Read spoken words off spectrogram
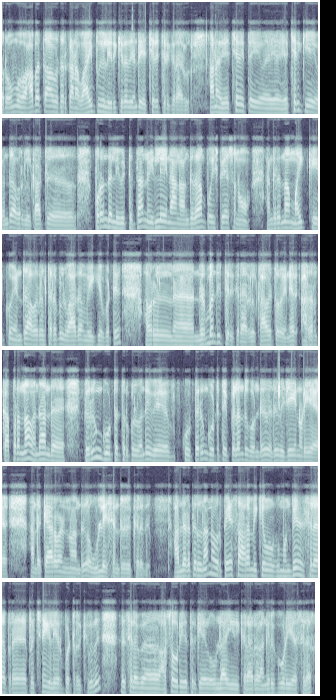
ரொம்ப ஆபத்தாவதற்கான வாய்ப்புகள் இருக்கிறது என்று எச்சரித்திருக்கிறார்கள். ஆனால் எச்சரித்தை எச்சரிக்கையை வந்து அவர்கள் காற்று புறந்தள்ளி விட்டு தான் இல்லை நாங்கள் அங்கே தான் போய் பேசணும். அங்கிருந்து மைக் கேட்கும் என்று அவர்கள் தரப்பில் வாதம் வைக்கப்பட்டு அவர்கள் நிர்பந்தித்திருக்கிறார்கள் காவல்துறையினர். அதற்கப்புறம் தான் வந்து அந்த பெருங்கூட்டத்திற்குள் வந்து பெருங்கூட்டத்தை பிளந்து கொண்டு வந்து விஜயனுடைய அந்த கேரவன் வந்து உள்ளே சென்றிருக்கிறது. அந்த இடத்துல தான் அவர் பேச ஆரம்பிக்கும் முன்பே சில பிர- பிரச்சனைகள் ஏற்பட்டிருக்கிறது. சில அசௌரியத்திற்கு உள்ளாகி இருக்கிறார்கள். அங்கே இருக்கக்கூடிய சிலர்.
